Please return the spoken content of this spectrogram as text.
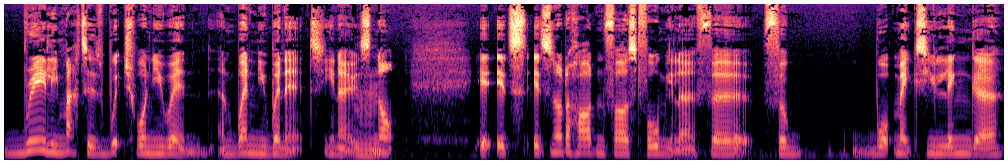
really matters which one you win and when you win it. You know, it's Mhm. not it, it's it's not a hard and fast formula for for what makes you linger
